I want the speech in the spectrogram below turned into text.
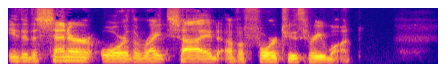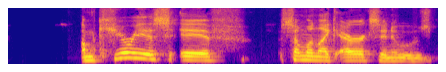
either the center or the right side of a four-two-three-one. I'm curious if someone like Eriksen, whose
